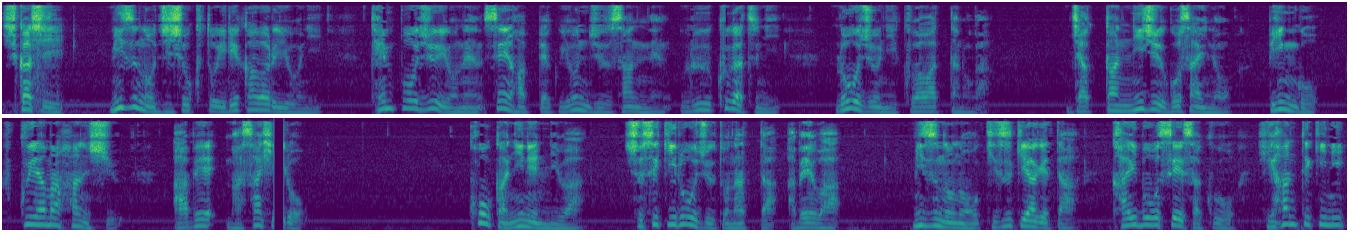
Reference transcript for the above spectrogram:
しかし水野辞職と入れ替わるように天保14年1843年ウルー9月に老中に加わったのが若干25歳の備後福山藩主安倍正弘高下2年には首席老中となった安倍は水野の築き上げた解剖政策を批判的に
